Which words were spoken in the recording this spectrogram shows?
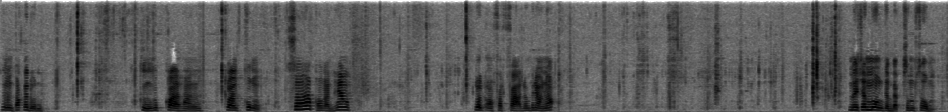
นี่มันพักกระดุนกึ่งกับก้อยหอยก้อยกุ้งแซ่บขอกันแห้ง รสออกฝาดๆเนาะพี่น้องเนาะไม่ใช่ม่วงแต่แบบส้มๆ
